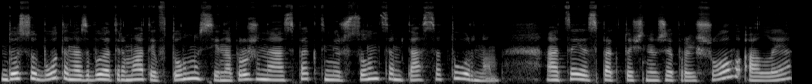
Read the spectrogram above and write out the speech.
До суботи нас буде тримати в тонусі напружений аспект між Сонцем та Сатурном. А цей аспект точно вже пройшов, але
